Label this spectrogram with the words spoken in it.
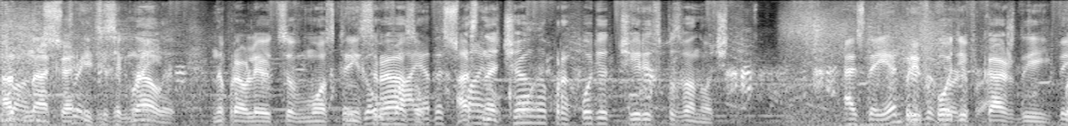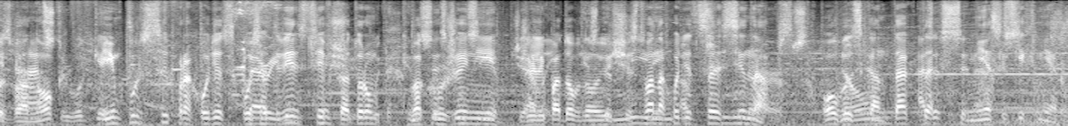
Однако эти сигналы направляются в мозг не сразу, а сначала проходят через позвоночник. При входе в каждый позвонок импульсы проходят сквозь отверстие, в котором в окружении желеподобного вещества находится синапс, область контакта нескольких нервов.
